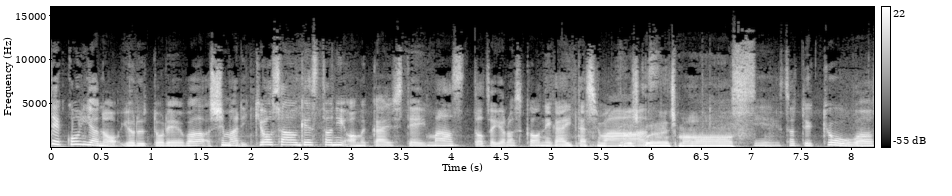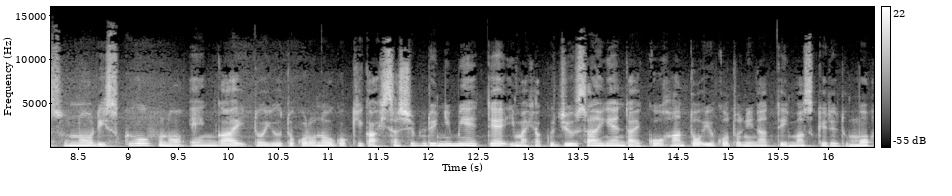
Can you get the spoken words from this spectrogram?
て今夜の夜トレは島力夫さんをゲストにお迎えしています。どうぞよろしくお願いいたします。よろしくお願いします、えー、さて今日はそのリスクオフの円買いというところの動きが久しぶりに見えて今113円台後半ということになっていますけれども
